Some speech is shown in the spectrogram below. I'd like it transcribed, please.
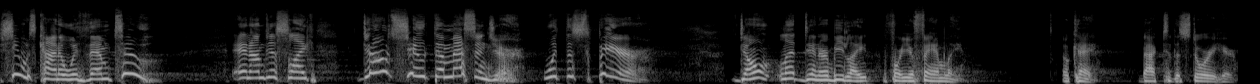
she was kind of with them too. And I'm just like, don't shoot the messenger with the spear. Don't let dinner be late for your family. Okay, back to the story here.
